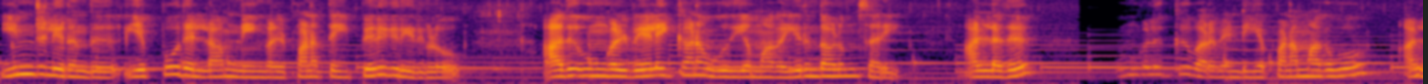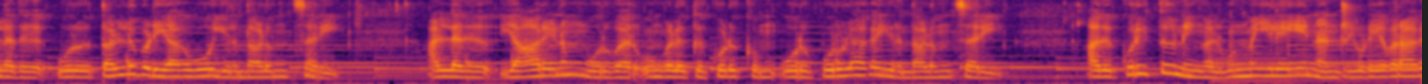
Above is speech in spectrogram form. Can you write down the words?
இன்றிலிருந்து எப்போதெல்லாம் நீங்கள் பணத்தை பெறுகிறீர்களோ அது உங்கள் வேலைக்கான ஊதியமாக இருந்தாலும் சரி அல்லது உங்களுக்கு வரவேண்டிய பணமாகவோ அல்லது ஒரு தள்ளுபடியாகவோ இருந்தாலும் சரி அல்லது யாரேனும் ஒருவர் உங்களுக்கு கொடுக்கும் ஒரு பொருளாக இருந்தாலும் சரி அது குறித்து நீங்கள் உண்மையிலேயே நன்றியுடையவராக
